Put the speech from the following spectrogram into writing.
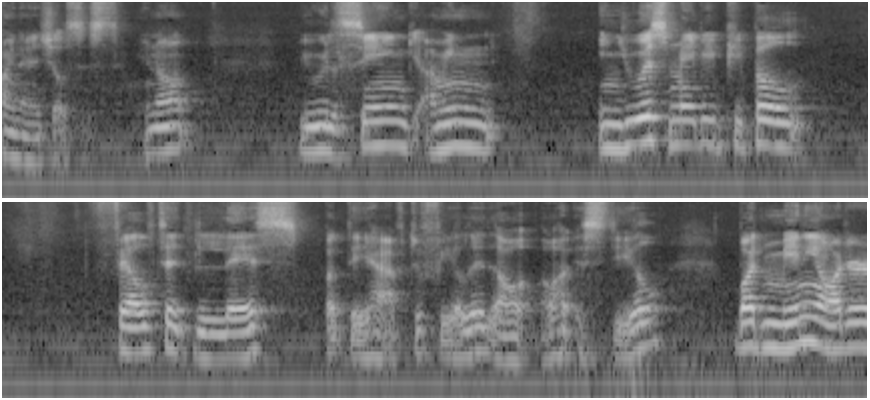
financial system. You know, you will think. I mean, in US maybe people felt it less, but they have to feel it still. But many other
